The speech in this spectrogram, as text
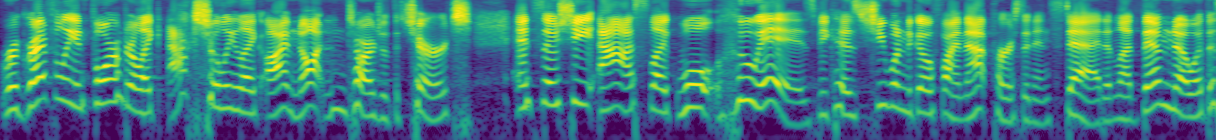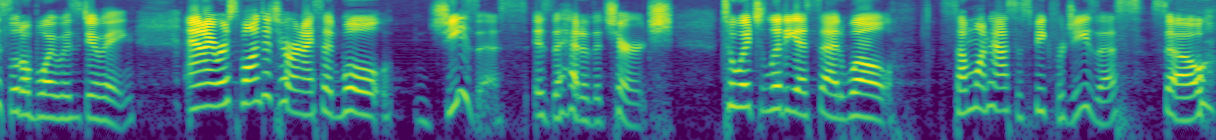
regretfully informed her, like, actually, like, I'm not in charge of the church. And so she asked, like, well, who is? Because she wanted to go find that person instead and let them know what this little boy was doing. And I responded to her and I said, well, Jesus is the head of the church. To which Lydia said, well, someone has to speak for Jesus. So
